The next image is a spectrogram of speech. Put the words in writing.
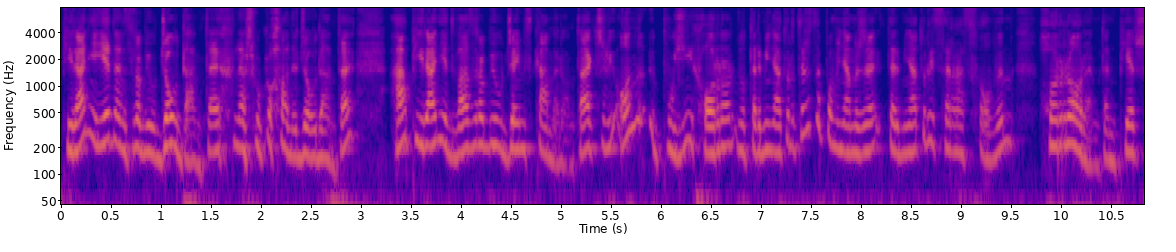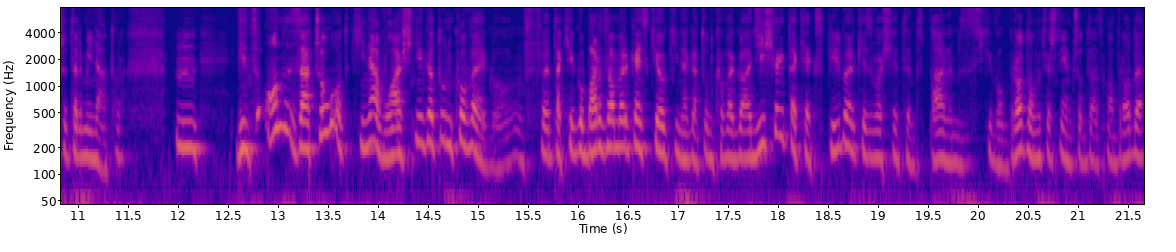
Piranie 1 zrobił Joe Dante, nasz ukochany Joe Dante, a Piranie 2 zrobił James Cameron, tak? Czyli on później horror, no Terminator, też zapominamy, że Terminator jest rasowym horrorem, ten pierwszy Terminator. Mm, Więc on zaczął od kina właśnie gatunkowego, takiego bardzo amerykańskiego kina gatunkowego, a dzisiaj, tak jak Spielberg, jest właśnie tym z panem z siwą brodą, chociaż nie wiem, czy on teraz ma brodę,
